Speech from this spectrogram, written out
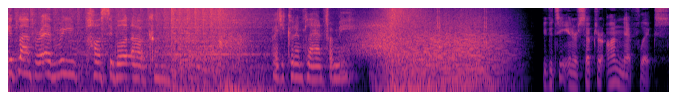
You plan for every possible outcome. But you couldn't plan for me. You could see Interceptor on Netflix.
